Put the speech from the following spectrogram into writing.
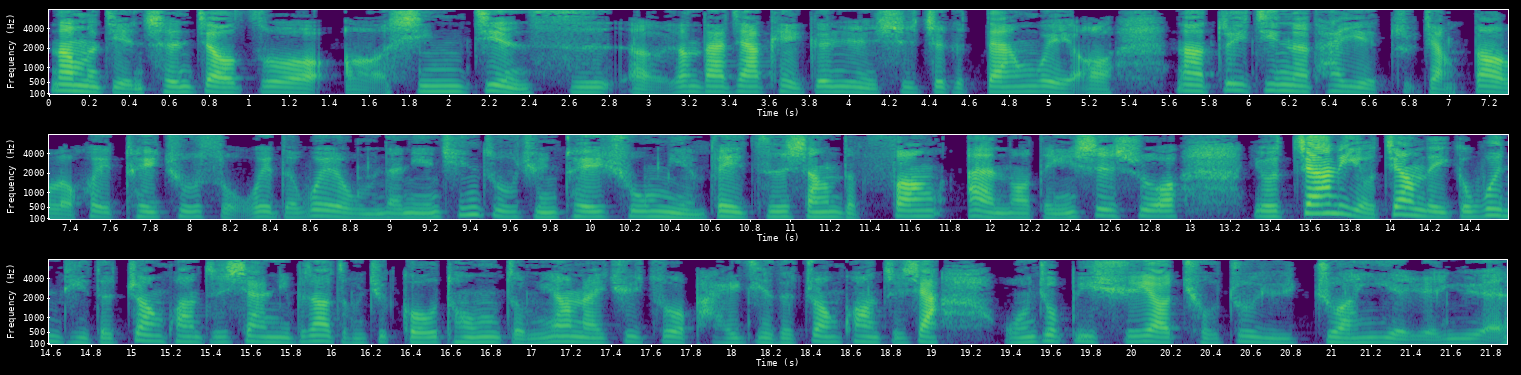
那么简称叫做呃新健司，呃让大家可以更认识这个单位哦。那最近呢，他也讲到了会推出所谓的为了我们的年轻族群推出免费咨商的方案哦，等于是说有家里有这样的一个问题的状况之下，你不知道怎么去沟通。怎么样来去做排解的状况之下，我们就必须要求助于专业人员。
